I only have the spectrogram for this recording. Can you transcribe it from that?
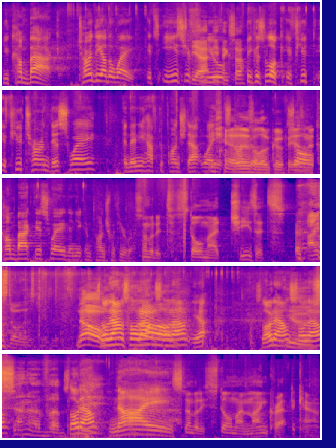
You come back. Turn the other way. It's easier Yeah, for you you. think so? Because look, if you if you turn this way and then you have to punch that way, it's not it is a good. little goofy, So isn't it? come back this way, then you can punch with your wrist. Somebody t- stole my Cheez-Its. I stole those cheeses. No! Slow down, slow down, slow Oh, down. Yeah. Slow down, You slow down. son of a... Slow down. Nice. Somebody stole my Minecraft account.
